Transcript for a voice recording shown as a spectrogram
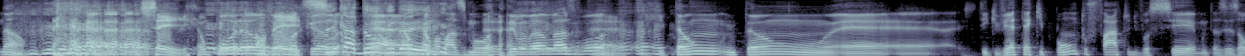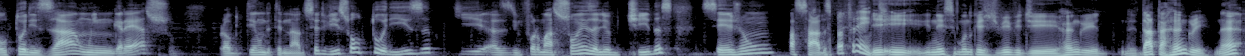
não. não sei. É um porão, velho. Fica a dúvida é, aí. É uma masmorra. Tem uma masmorra. É. Então, então é, é, tem que ver até que ponto o fato de você, muitas vezes, autorizar um ingresso para obter um determinado serviço autoriza que as informações ali obtidas sejam passadas para frente. E, e, nesse mundo que a gente vive de hungry, de data hungry, né? É.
